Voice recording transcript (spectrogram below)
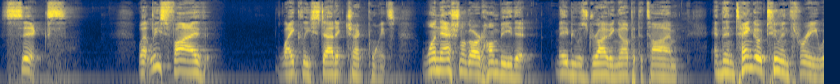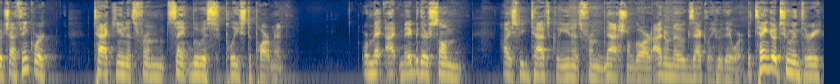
six. Well, at least five likely static checkpoints. One National Guard Humvee that maybe was driving up at the time, and then Tango 2 and 3, which I think were TAC units from St. Louis Police Department. Or may, maybe there's some high speed tactical units from National Guard. I don't know exactly who they were. But Tango 2 and 3,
